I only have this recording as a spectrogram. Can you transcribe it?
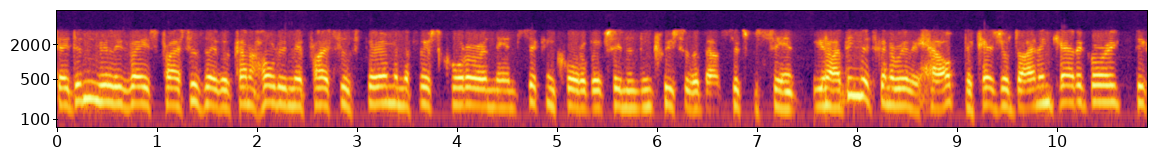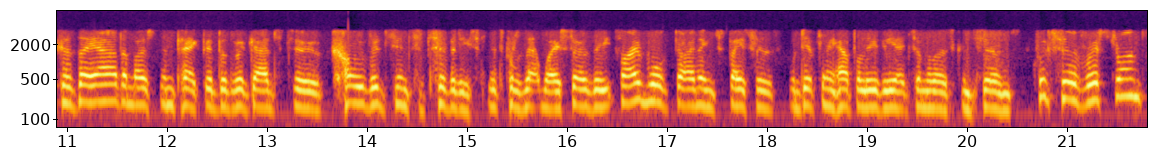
they didn't really raise prices. They were kind of holding their prices firm in the first quarter, and then second quarter we've seen an increase of about six percent. You know, I think that's going to really help the casual dining category because they are the most impacted with regards to COVID sensitivities. Let's put it that way. So the sidewalk dining spaces will definitely help alleviate some of those concerns. Quick serve restaurants,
